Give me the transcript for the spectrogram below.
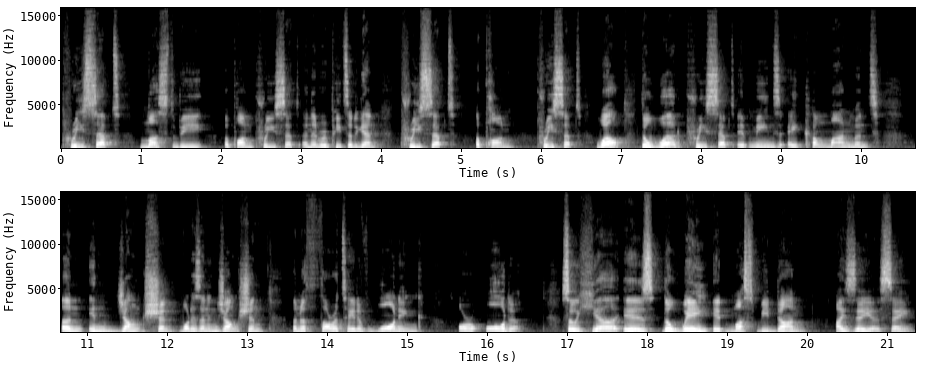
precept must be upon precept, and then repeats it again precept upon precept. Well, the word precept, it means a commandment, an injunction. What is an injunction? An authoritative warning or order. So here is the way it must be done, Isaiah is saying.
